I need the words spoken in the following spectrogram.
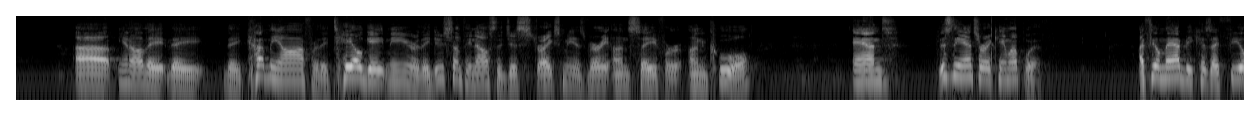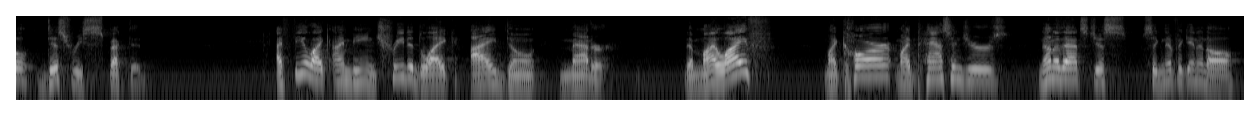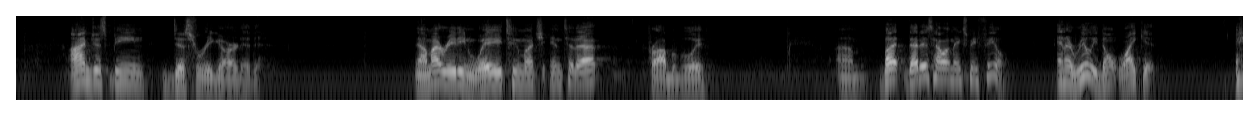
uh, you know, they, they, they cut me off or they tailgate me or they do something else that just strikes me as very unsafe or uncool? And this is the answer I came up with. I feel mad because I feel disrespected. I feel like I'm being treated like I don't matter. That my life, my car, my passengers, none of that's just significant at all. I'm just being disregarded. Now, am I reading way too much into that? Probably. Um, but that is how it makes me feel. And I really don't like it.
